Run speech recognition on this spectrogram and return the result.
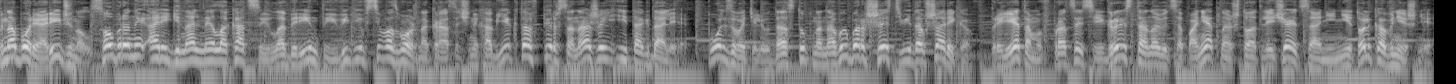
В наборе Original собраны оригинальные локации, лабиринты в виде всевозможных красочных объектов, персонажей и так далее. Пользователю доступно на выбор 6 видов шариков. При этом в процессе игры становится понятно, что отличаются они не только внешне,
